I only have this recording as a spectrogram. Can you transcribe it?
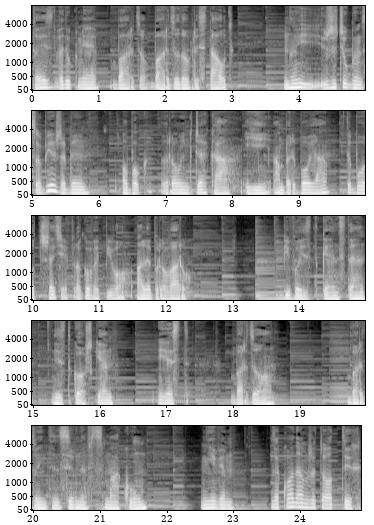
To jest według mnie bardzo, bardzo dobry stout. No i życzyłbym sobie, żeby obok Rowing Jacka i Amber Boya to było trzecie flagowe piwo, ale browaru. Piwo jest gęste, jest gorzkie, jest bardzo, bardzo intensywne w smaku. Nie wiem, zakładam, że to od tych,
